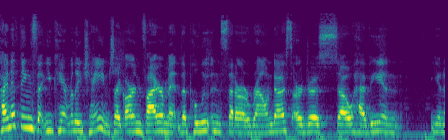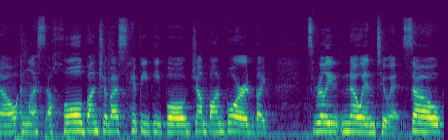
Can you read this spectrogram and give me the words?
kind of things that you can't really change. Like our environment, the pollutants that are around us are just so heavy and you know, unless a whole bunch of us hippie people jump on board, like it's really no end to it. So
